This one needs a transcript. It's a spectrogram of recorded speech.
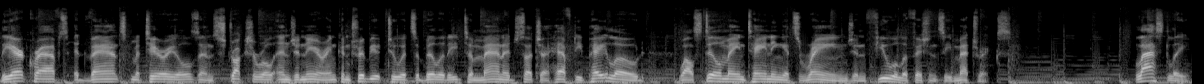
The aircraft's advanced materials and structural engineering contribute to its ability to manage such a hefty payload while still maintaining its range and fuel efficiency metrics. Lastly,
